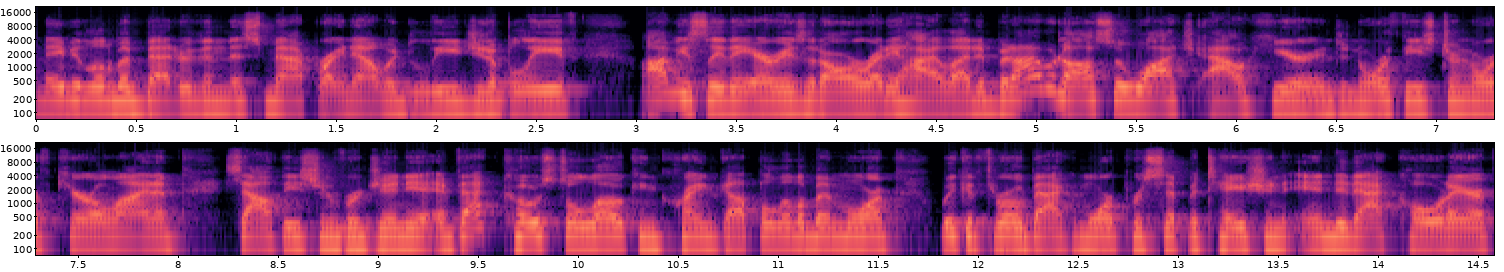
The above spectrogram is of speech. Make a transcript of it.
maybe a little bit better than this map right now would lead you to believe Obviously, the areas that are already highlighted, but I would also watch out here into northeastern North Carolina, southeastern Virginia. If that coastal low can crank up a little bit more, we could throw back more precipitation into that cold air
